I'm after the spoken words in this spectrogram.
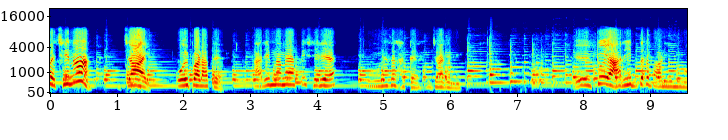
পেছি না? যাই, ওই পাড়াতে। আরিম নামে একটি ছেলে উনিশে খাটে যাই আমি। একটু আরিফদের বাড়ি মনে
